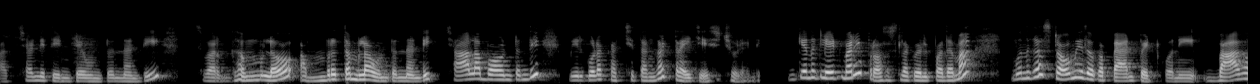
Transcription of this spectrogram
పచ్చడిని తింటే ఉంటుందండి. స్వర్గంలో అమృతంలా ఉంటుందండి. చాలా బాగుంటుంది. మీరు కూడా ఖచ్చితంగా ట్రై చేసి చూడండి. ఇంకెందుకు లేట్ మరి? ప్రాసెస్లోకి వెళ్ళిపోదామా? ముందుగా స్టవ్ మీద ఒక ప్యాన్ పెట్టుకొని బాగా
